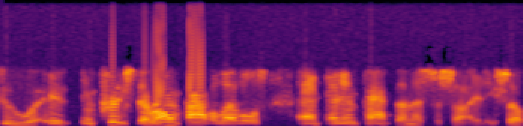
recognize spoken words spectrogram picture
to uh, increase their own power levels and, and impact on this society. So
